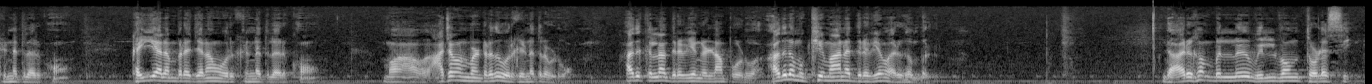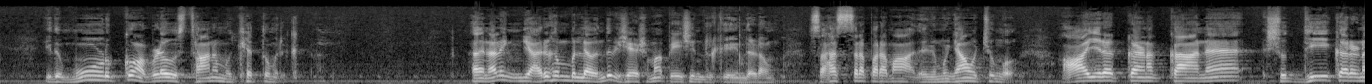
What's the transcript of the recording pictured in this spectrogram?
கிண்ணத்தில் இருக்கும். கையலம்பர ஜலம் ஒரு கிண்ணத்தில் இருக்கும். அஜமம் பண்ணுறது ஒரு கிண்ணத்தில் விடுவோம். அதுக்கெல்லாம் திரவியங்கள்லாம் போடுவோம். அதில் முக்கியமான திரவியம் அருகம்புல். இந்த அருகம்புல் வில்வம் துளசி இது மூணுக்கும் அவ்வளவு ஸ்தானம் முக்கியத்துவம் இருக்குது அதனால் இங்கே அருகம்புல்ல வந்து விசேஷமாக பேசின்னு இருக்கு இந்த இடம். சஹசிரபரமா அது ஞாபகம் வச்சுங்கோ ஆயிரக்கணக்கான சுத்தீகரண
